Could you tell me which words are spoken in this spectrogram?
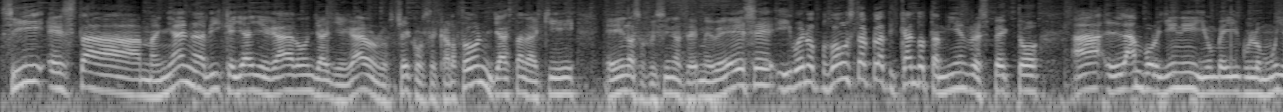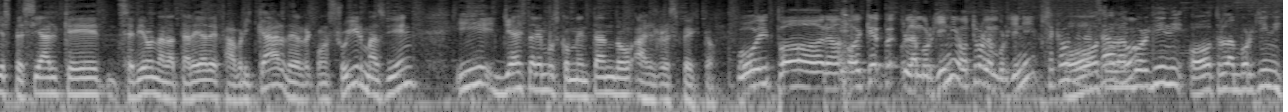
Sí, esta mañana vi que ya llegaron, ya llegaron los checos de cartón, ya están aquí en las oficinas de MBS y bueno, pues vamos a estar platicando también respecto a Lamborghini y un vehículo muy especial que se dieron a la tarea de fabricar, de reconstruir más bien, y ya estaremos comentando al respecto. Uy, para. Oye, ¿qué? ¿Lamborghini? ¿Otro Lamborghini? Se acaban de Otro lanzar, ¿no? Lamborghini, otro Lamborghini,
